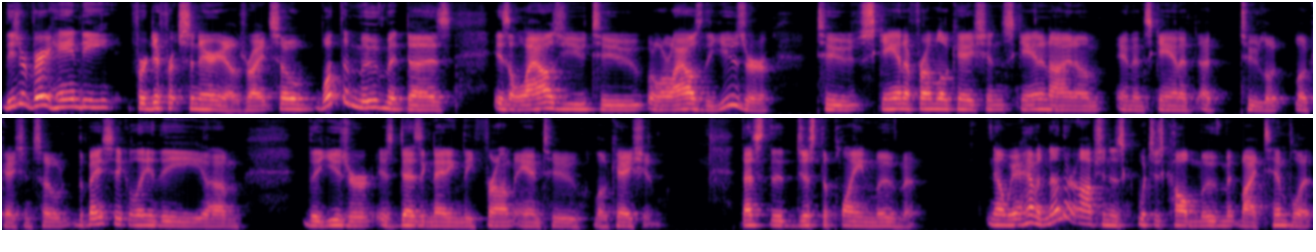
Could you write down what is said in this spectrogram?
these are very handy for different scenarios, right? So what the movement does is allows you to or allows the user to scan a from location, scan an item, and then scan a, a to lo- location. So the basically the um, the user is designating the from and to location. That's the just the plain movement. Now we have another option is which is called movement by template.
